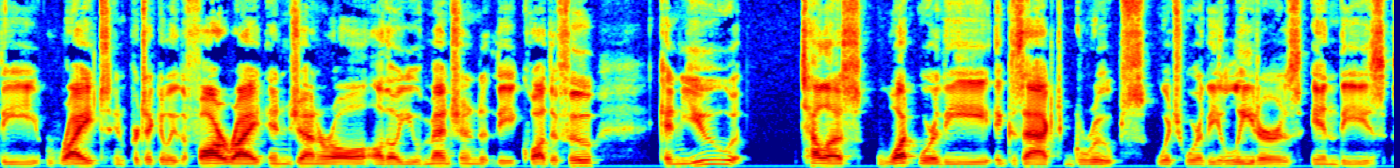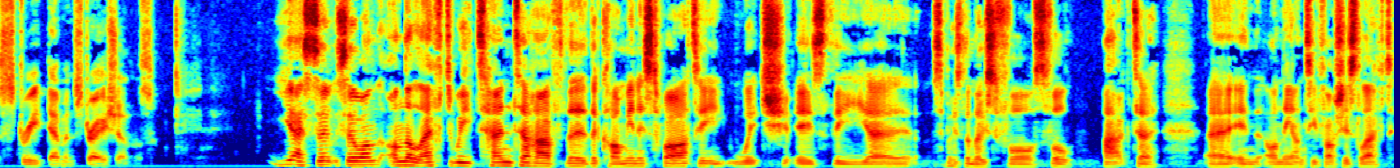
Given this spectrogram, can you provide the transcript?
the right, in particularly the far right in general. Although you've mentioned the Croix de Feu, can you tell us what were the exact groups which were the leaders in these street demonstrations? Yes, so so on on the left we tend to have the the Communist Party, which is the uh, I suppose the most forceful actor uh, in on the anti-fascist left.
